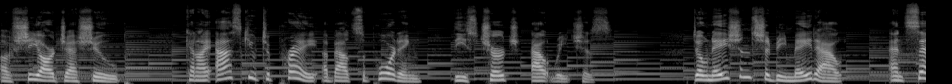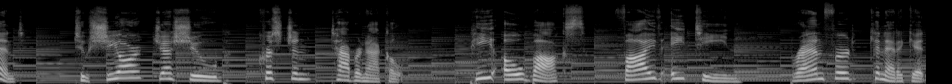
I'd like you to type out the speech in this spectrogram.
of Shear Jashub, can I ask you to pray about supporting these church outreaches? Donations should be made out and sent to Shear Jashub Christian Tabernacle, P.O. Box 518, Branford, Connecticut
